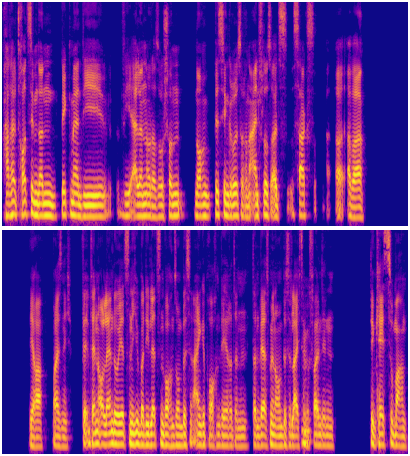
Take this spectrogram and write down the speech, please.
hat halt trotzdem dann Big Man wie, wie Allen oder so schon noch ein bisschen größeren Einfluss als Suggs. Aber ja, weiß nicht. Wenn Orlando jetzt nicht über die letzten Wochen so ein bisschen eingebrochen wäre, dann, dann wäre es mir noch ein bisschen leichter mhm. gefallen, den, den Case zu machen.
